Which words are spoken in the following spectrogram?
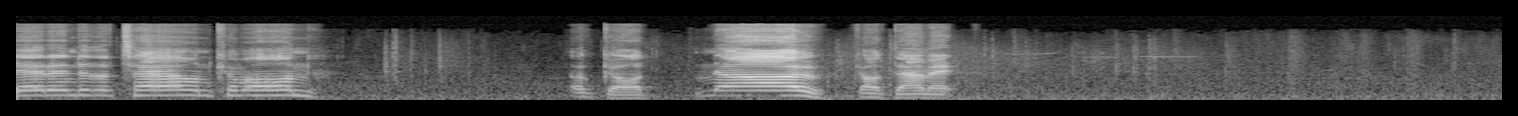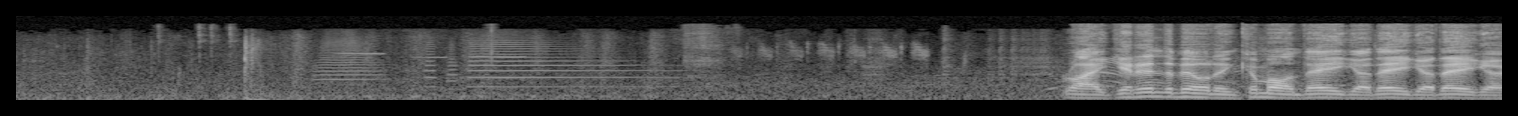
Get into the town, come on! Oh god. No! God damn it. Right, get in the building. Come on, there you go, there you go, there you go.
